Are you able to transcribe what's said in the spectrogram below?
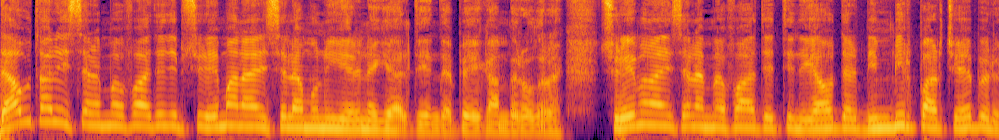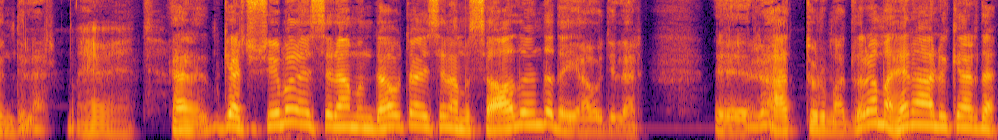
Davut aleyhisselam vefat edip Süleyman aleyhisselam onun yerine geldiğinde peygamber olarak Süleyman aleyhisselam vefat ettiğinde Yahudiler bin bir parçaya bölündüler. Evet. Yani gerçi Süleyman Aleyhisselam'ın Davut Aleyhisselam'ın sağlığında da Yahudiler e, rahat durmadılar ama her halükarda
